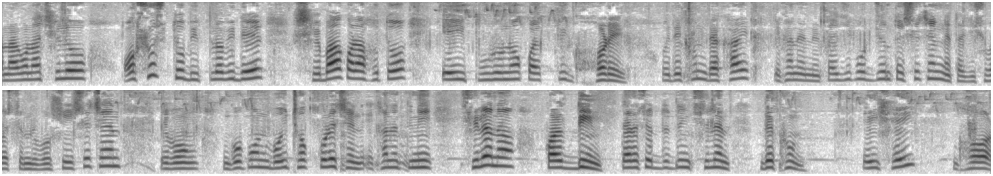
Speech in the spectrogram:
আনাগোনা ছিল, অসুস্থ বিপ্লবীদের সেবা করা হতো এই পুরনো কয়েকটি ঘরে। ওই দেখুন দেখায় এখানে নেতাজি পর্যন্ত এসেছেন, নেতাজি সুভাষচন্দ্র বসু এসেছেন এবং গোপন বৈঠক করেছেন। এখানে তিনি ছিলেন কয়েকদিন তেরো চোদ্দ দিন ছিলেন। দেখুন, এই সেই ঘর।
